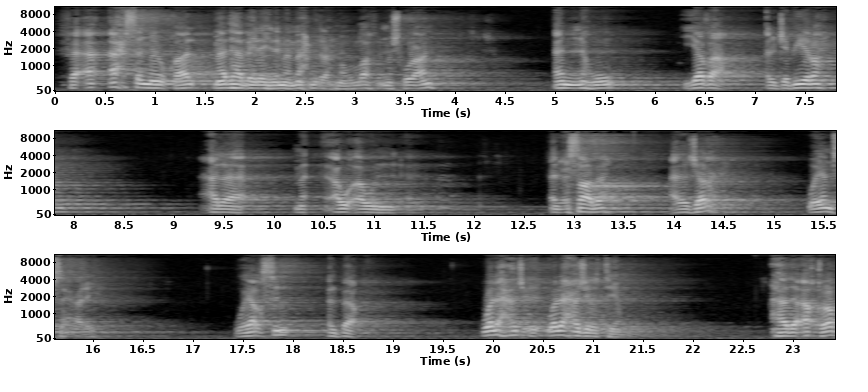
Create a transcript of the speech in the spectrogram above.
فأحسن ما يقال ما ذهب إليه الإمام أحمد رحمه الله في المشهور عنه أنه يضع الجبيرة على أو أو العصابة على الجرح ويمسح عليه ويغسل الباقي. ولا حاجة ولا حاجة للتيمم. هذا أقرب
